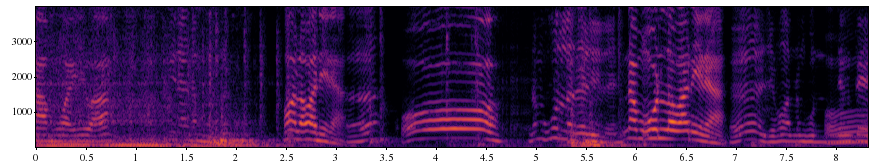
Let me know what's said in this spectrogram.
ต้องข้ามห้วยนี่วะนี่ได้น้ำหุ่นพ่อแล้ววะนี่เนี่ยเออ โอ้น้ำหุ่นละเลยนี่เลยน้ำหุ่นแล้ววะนี่เนี่ยเออเฉพาะน้ำหุ่นโอ้ยังเตะ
